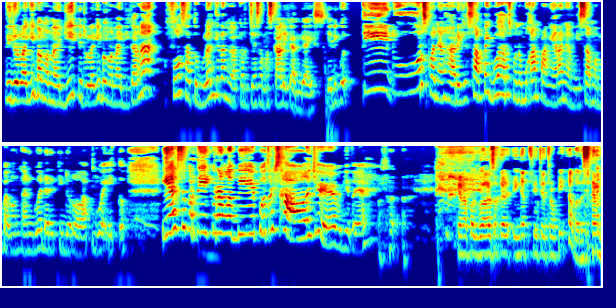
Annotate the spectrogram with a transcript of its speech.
tidur lagi, bangun lagi, tidur lagi, bangun lagi. Karena full satu bulan kita nggak kerja sama sekali kan guys. Jadi gue tidur sepanjang hari sampai gue harus menemukan pangeran yang bisa membangunkan gue dari tidur lelap gue itu. Ya seperti kurang lebih putri salju begitu ya. Kenapa gue langsung ingat Fitri Tropika barusan?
